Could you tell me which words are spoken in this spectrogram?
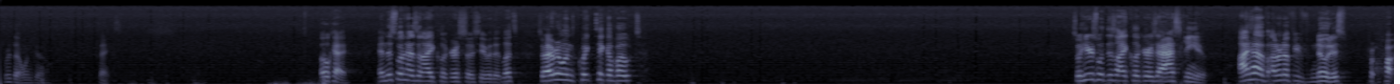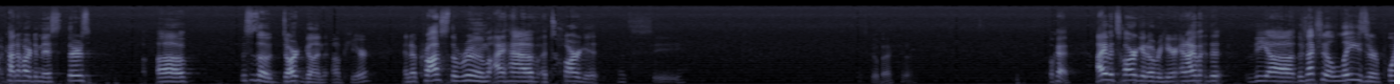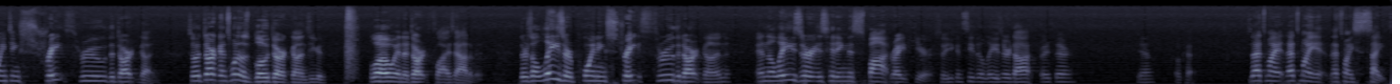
Where'd that one go? Thanks. Okay, and this one has an iClicker associated with it. Let's, so everyone quick take a vote. So here's what this iClicker is asking you. I have, I don't know if you've noticed, kind of hard to miss, there's, uh, this is a dart gun up here. And across the room, I have a target. Let's see. Let's go back to. Okay, I have a target over here, and I have the, the uh, there's actually a laser pointing straight through the dart gun. So a dart gun, it's one of those blow dart guns. You could blow and a dart flies out of it. There's a laser pointing straight through the dart gun, and the laser is hitting this spot right here. So you can see the laser dot right there. Yeah. Okay. So that's my that's my that's my sight.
